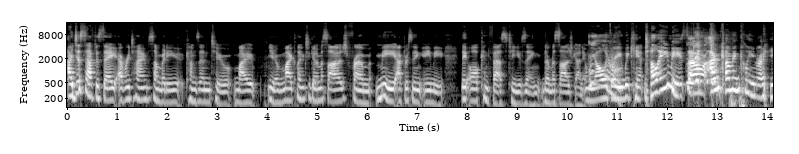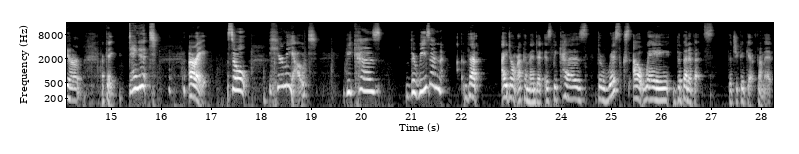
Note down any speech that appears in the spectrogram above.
I just have to say every time somebody comes into my, you know, my clinic to get a massage from me after seeing Amy, they all confess to using their massage gun, and we all agree we can't tell Amy. So I'm coming clean right here. Okay, dang it. All right. So, hear me out because the reason that I don't recommend it is because the risks outweigh the benefits that you could get from it.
